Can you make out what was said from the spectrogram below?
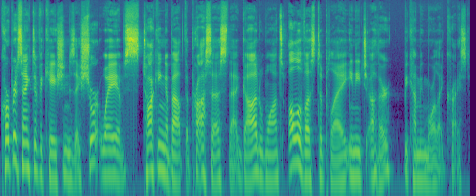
Corporate sanctification is a short way of talking about the process that God wants all of us to play in each other, becoming more like Christ.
